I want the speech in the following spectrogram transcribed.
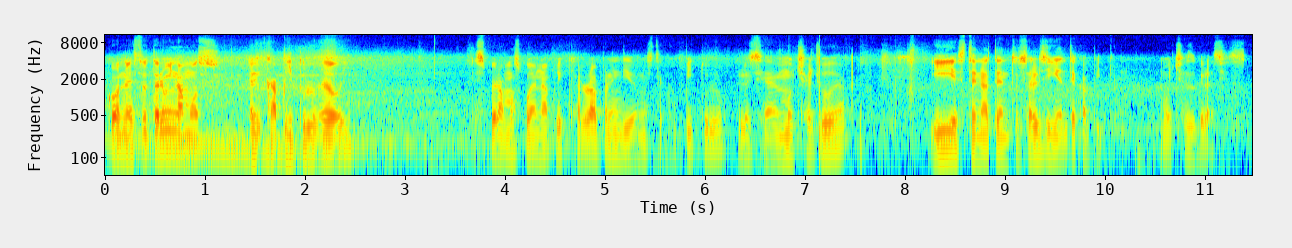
Con esto terminamos el capítulo de hoy. Esperamos puedan aplicar lo aprendido en este capítulo, les sea de mucha ayuda y estén atentos al siguiente capítulo. Muchas gracias.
